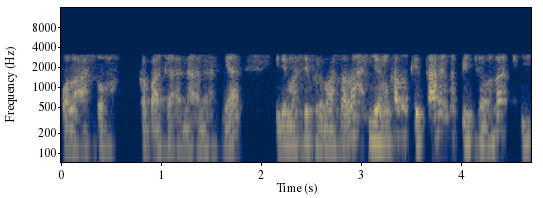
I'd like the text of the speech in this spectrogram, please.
pola asuh kepada anak-anaknya ini masih bermasalah yang kalau ditarik lebih jauh lagi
